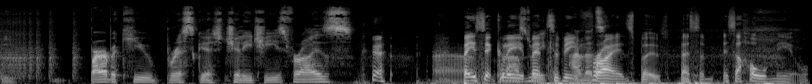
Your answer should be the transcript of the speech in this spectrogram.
the barbecue brisket chili cheese fries. uh, Basically meant week, to be fries, but that's a it's a whole meal.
